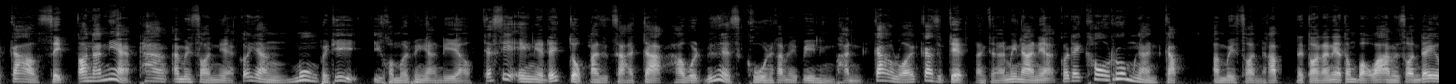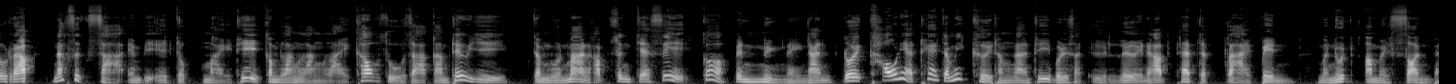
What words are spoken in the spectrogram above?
1990 ตอนนั้นเนี่ยทาง Amazon เนี่ยก็ยังมุ่งไปที่อีคอมเมิร์ซเพียงอย่างเดียวแจสซี่เองเนี่ยได้จบการศึกษาจาก Harvard Business School นะครับในปี 1997 หลังจากนั้นไม่นานเนี่ยก็ได้เข้าร่วมงานกับ Amazon นะครับ ในตอนนั้นเนี่ยต้องบอกว่า Amazon ได้รับนักศึกษา MBA จบใหม่ที่กำลังหลั่งไหลเข้าสู่อุตสาหกรรมเทคโนโลยีจำนวนมากนะครับ ซึ่งเจสซี่ก็เป็นหนึ่งในนั้น โดยเขาเนี่ยแทบจะไม่เคยทำงานที่บริษัทอื่นเลยนะครับ แทบจะกลายเป็นมนุษย์ Amazon แบ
